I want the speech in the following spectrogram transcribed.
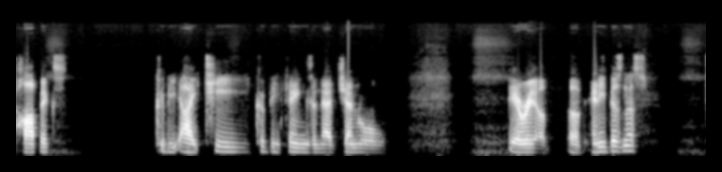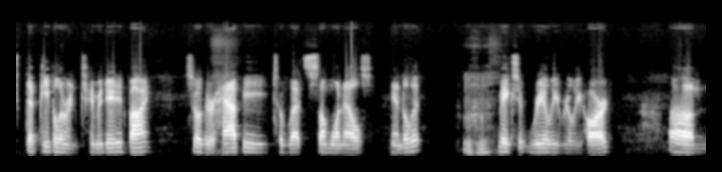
topics, could be IT, could be things in that general area of, of any business that people are intimidated by. So they're happy to let someone else handle it. Mm-hmm. Makes it really, really hard. Um,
